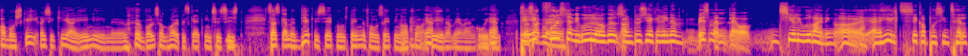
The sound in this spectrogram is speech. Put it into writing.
og måske risikere at ende i en øh, voldsom høj beskatning til sidst, så skal man virkelig sætte nogle spændende forudsætninger op for, at Ja. det ender med at være en god idé. Ja. Det er så ikke fuldstændig udelukket, som du siger, Karina. Hvis man laver en sirlig udregning og Ja. er helt sikker på sin tal,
